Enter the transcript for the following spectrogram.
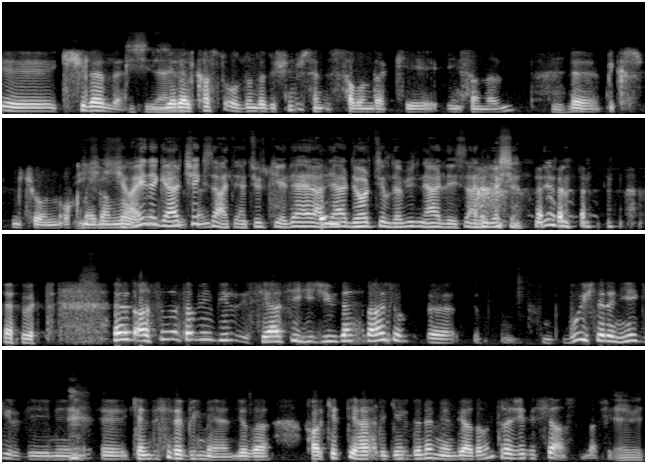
e, kişilerle, Kişilerle. yerel kast olduğunu da düşünürseniz salondaki insanların Hı hı. e, bir kısmı birçoğunun ok meydanlı Hikaye de gerçek düşünürseniz- zaten. Türkiye'de herhalde her dört yılda bir neredeyse hani yaşanır değil mi? evet. Evet aslında tabii bir siyasi hicivden daha çok e, bu işlere niye girdiğini e, kendisi de bilmeyen ya da fark ettiği halde geri dönemeyen bir adamın trajedisi aslında film. Evet,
